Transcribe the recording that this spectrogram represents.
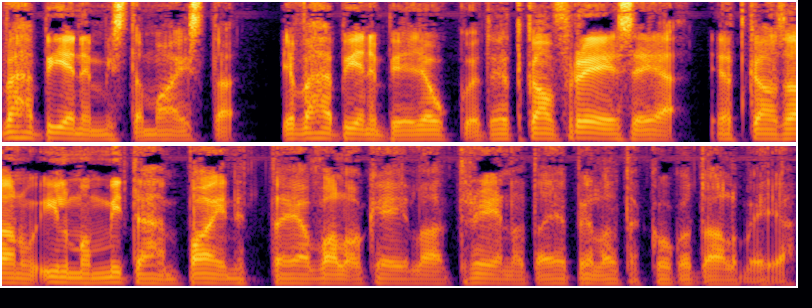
vähän pienemmistä maista ja vähän pienempiä joukkoja, jotka on freesejä, jotka on saanut ilman mitään painetta ja valokeilaa treenata ja pelata koko talven. Ja,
